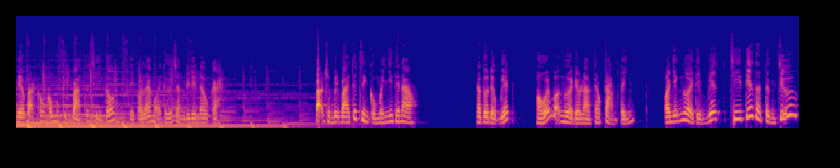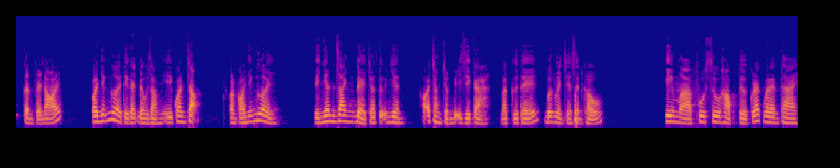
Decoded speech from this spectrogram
Nếu bạn không có một kịch bản thuyết trình tốt thì có lẽ mọi thứ chẳng đi đến đâu cả. Bạn chuẩn bị bài thuyết trình của mình như thế nào? Theo tôi được biết, hầu hết mọi người đều làm theo cảm tính. Có những người thì viết chi tiết ra từng chữ cần phải nói. Có những người thì gạch đầu dòng những ý quan trọng. Còn có những người thì nhân danh để cho tự nhiên. Họ chẳng chuẩn bị gì cả và cứ thế bước lên trên sân khấu. Khi mà Fusu học từ Greg Valentine,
